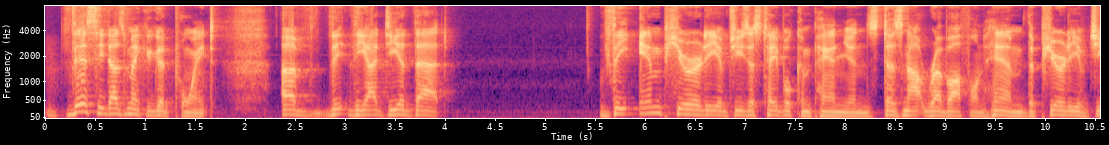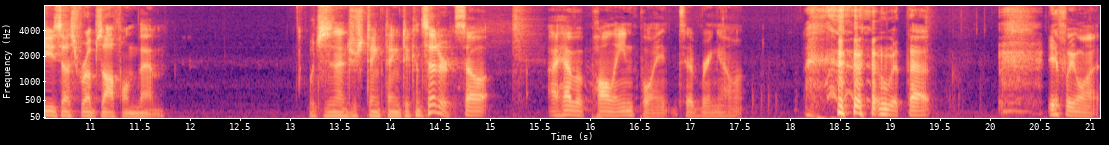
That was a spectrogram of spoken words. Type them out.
this he does make a good point of the the idea that the impurity of Jesus' table companions does not rub off on him. The purity of Jesus rubs off on them, which is an interesting thing to consider. So I have a Pauline point to bring out with that if we want.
